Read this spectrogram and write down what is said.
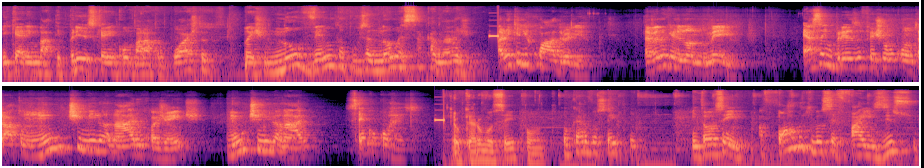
e querem bater preço, querem comparar proposta, mas 90% não é sacanagem. Olha aquele quadro ali. Tá vendo aquele nome no meio? Essa empresa fechou um contrato multimilionário com a gente, multimilionário, sem concorrência. Eu quero você e ponto. Eu quero você e ponto. Então, assim, a forma que você faz isso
